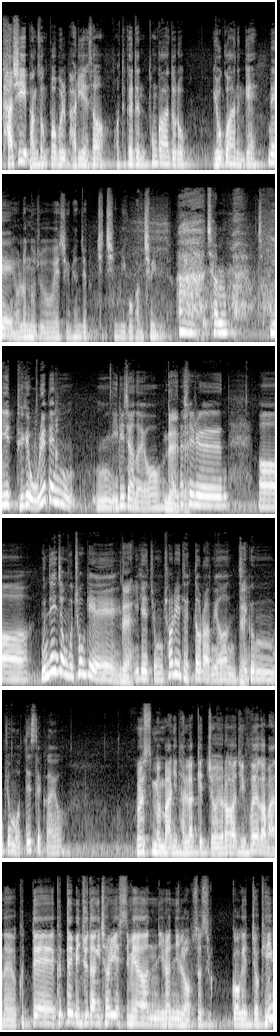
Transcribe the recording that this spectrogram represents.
다시 방송법을 발의해서 어떻게든 통과하도록 요구하는 게 네. 이 언론 노조의 지금 현재 지침이고 방침입니다. 아, 참, 참 이게 되게 오래된 음, 일이잖아요. 네, 사실은 어, 문재인 정부 초기에 네. 이게 좀 처리됐더라면 네. 지금 좀 어땠을까요? 그랬으면 많이 달랐겠죠. 여러 가지 후회가 많아요. 그때 그때 민주당이 처리했으면 이런 일 없었을 거겠죠. 문재인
